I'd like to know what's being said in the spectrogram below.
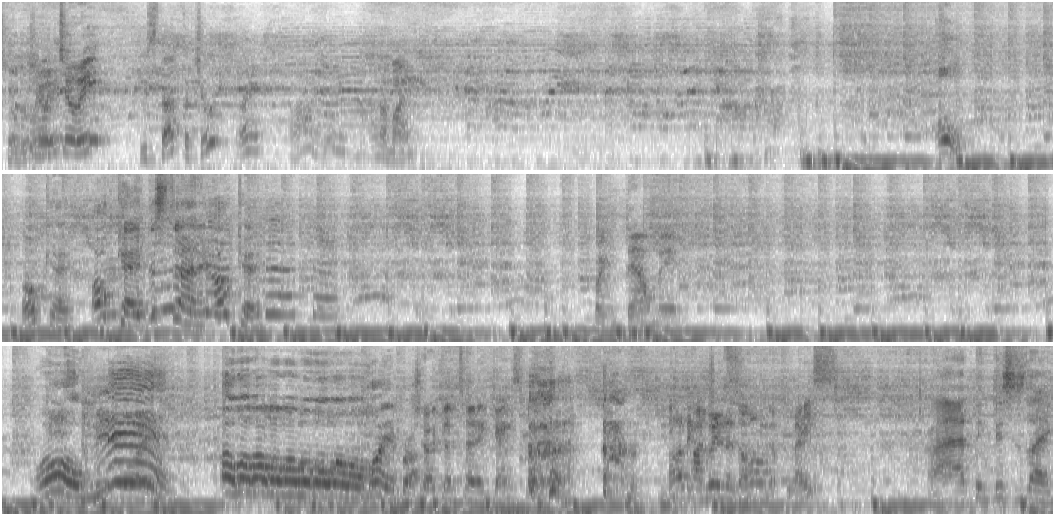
Chewy. chewy, chewy. You stop for Chewy? Alright. Ah, yeah, I don't mind. Oh, Okay. Okay, this time, okay. break it down, man. Oh, He's the big man! Oh, whoa, whoa, whoa, whoa, whoa, whoa, whoa, whoa, hold it, bro. Jojo turning gangster. Did he Harley punch Quinn as himself well. in the face? I think this is like.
